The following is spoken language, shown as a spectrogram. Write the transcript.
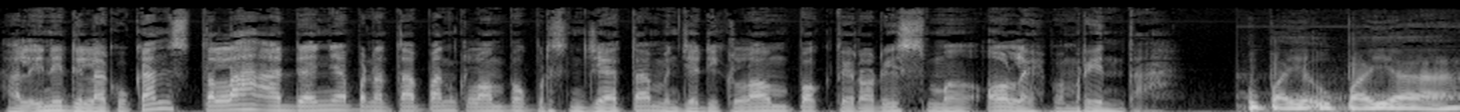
Hal ini dilakukan setelah adanya penetapan kelompok bersenjata menjadi kelompok terorisme oleh pemerintah upaya-upaya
